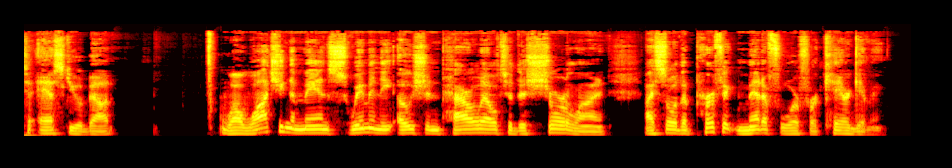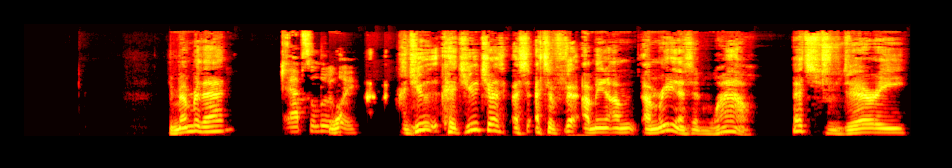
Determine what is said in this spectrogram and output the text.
to ask you about. While watching a man swim in the ocean parallel to the shoreline, I saw the perfect metaphor for caregiving. You remember that? Absolutely. Could you, could you just, that's a, I mean, I'm, I'm reading, I said, wow, that's very,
